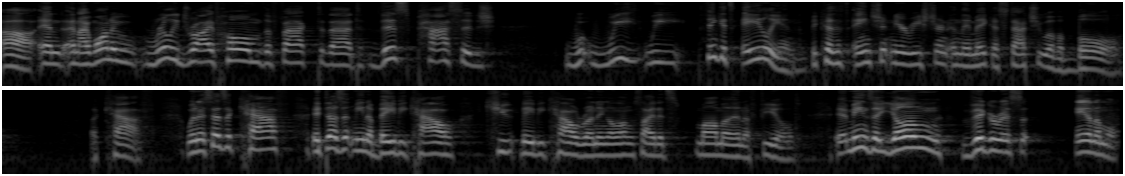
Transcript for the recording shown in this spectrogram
Uh, and, and I want to really drive home the fact that this passage, we, we think it's alien because it's ancient Near Eastern and they make a statue of a bull, a calf. When it says a calf, it doesn't mean a baby cow cute baby cow running alongside its mama in a field. It means a young, vigorous animal.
